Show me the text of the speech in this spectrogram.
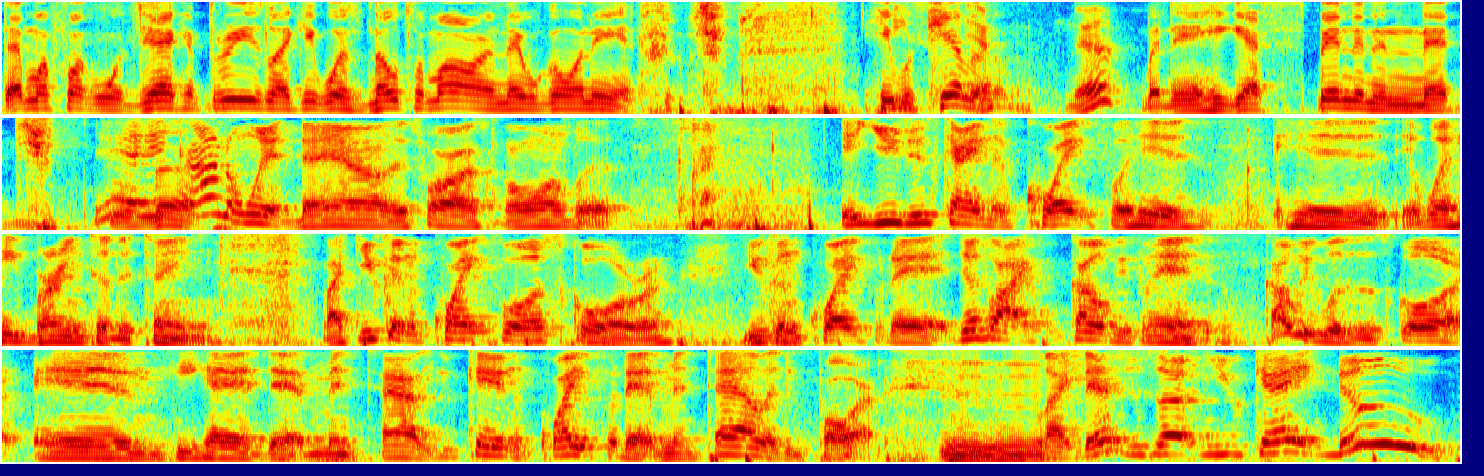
That motherfucker was jacking threes like it was no tomorrow and they were going in. he was killing yeah. them. Yeah. But then he got suspended and that Yeah, was he kind of went down as far as going, but you just can't equate for his his what he bring to the team. Like you can equate for a scorer, you can equate for that. Just like for Kobe, for instance, Kobe was a scorer and he had that mentality. You can't equate for that mentality part. Mm-hmm. Like that's just something you can't do.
